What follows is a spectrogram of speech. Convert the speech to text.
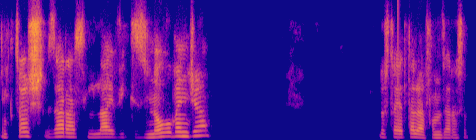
Jak coś, zaraz live'ik znowu będzie. Dostaję telefon zaraz. od-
